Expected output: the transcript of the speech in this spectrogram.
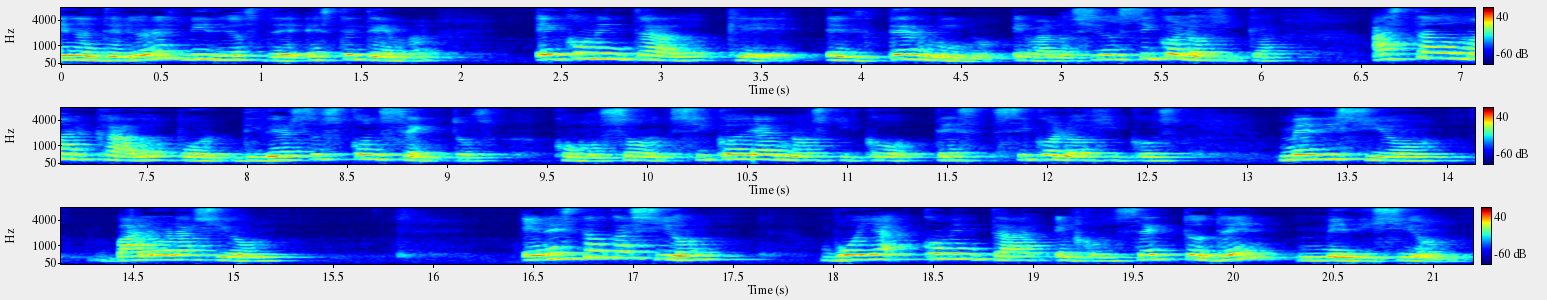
En anteriores vídeos de este tema he comentado que el término evaluación psicológica ha estado marcado por diversos conceptos como son psicodiagnóstico, test psicológicos, medición, valoración. En esta ocasión voy a comentar el concepto de medición.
